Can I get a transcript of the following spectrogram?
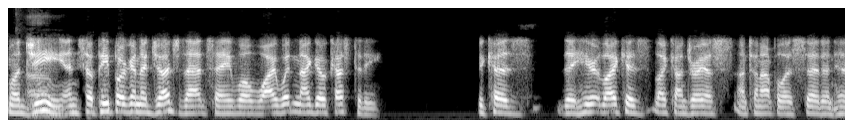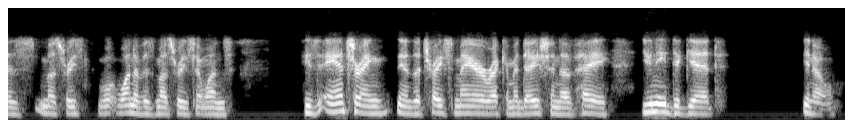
Well, gee, Um, and so people are going to judge that and say, well, why wouldn't I go custody? Because they hear, like as like Andreas Antonopoulos said in his most recent, one of his most recent ones, he's answering you know, the Trace Mayer recommendation of, hey, you need to get, you know,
